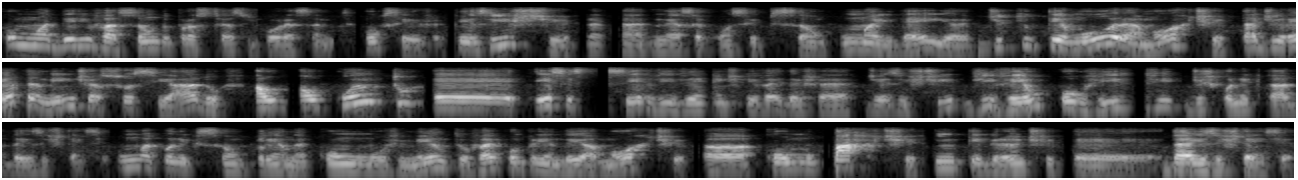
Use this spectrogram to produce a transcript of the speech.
como uma derivação do processo de coraçamento. Ou seja, existe né, nessa concepção uma ideia de que o temor à morte está diretamente associado ao, ao quanto é, esse ser vivente que vai deixar de existir viveu ou vive desconectado da existência. Uma conexão conexão plena com o movimento, vai compreender a morte uh, como parte integrante é, da existência,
